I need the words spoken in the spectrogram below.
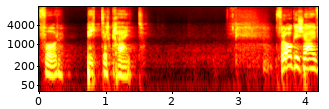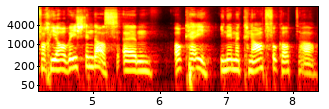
vor Bitterkeit. Die Frage ist einfach, ja, wie ist denn das? Ähm, okay, ich nehme Gnade von Gott an.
